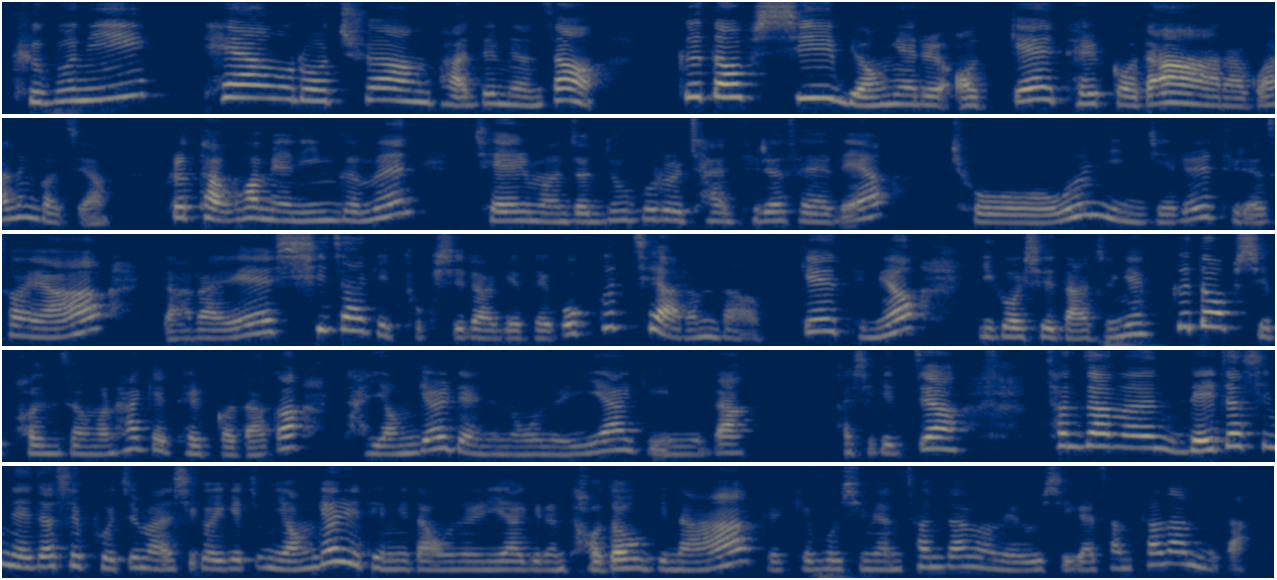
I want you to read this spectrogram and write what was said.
그분이 태양으로 추앙받으면서 끝없이 명예를 얻게 될 거다라고 하는 거죠. 그렇다고 하면 임금은 제일 먼저 누구를 잘 들여서야 돼요? 좋은 인지를 들여서야 나라의 시작이 독실하게 되고 끝이 아름답게 되며 이것이 나중에 끝없이 번성을 하게 될 거다가 다 연결되는 오늘 이야기입니다. 아시겠죠? 천잠은 내 자신 내 자신 보지 마시고 이게 좀 연결이 됩니다. 오늘 이야기는 더더욱이나 그렇게 보시면 천잠은 외우시기가 참 편합니다.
